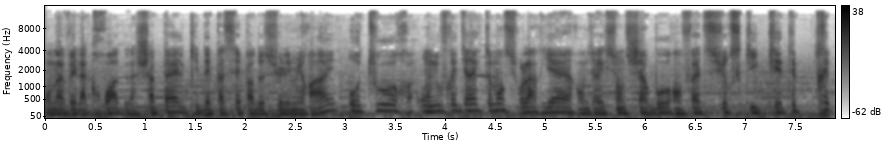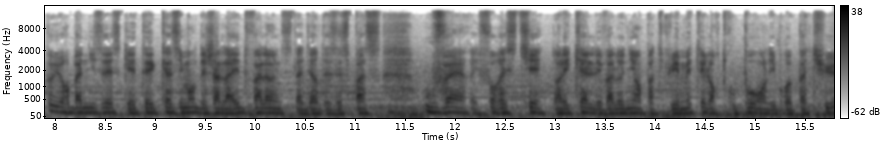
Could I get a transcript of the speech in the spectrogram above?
on avait la croix de la chapelle qui dépassait par-dessus les murailles. Autour, on ouvrait directement sur l'arrière en direction de Cherbourg, en fait, sur ce qui, était très peu urbanisé, ce qui était quasiment déjà la haie de Valogne, c'est-à-dire des espaces ouverts et forestiers dans lesquels les Valloniens en particulier mettaient leurs troupeaux en libre pâture.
